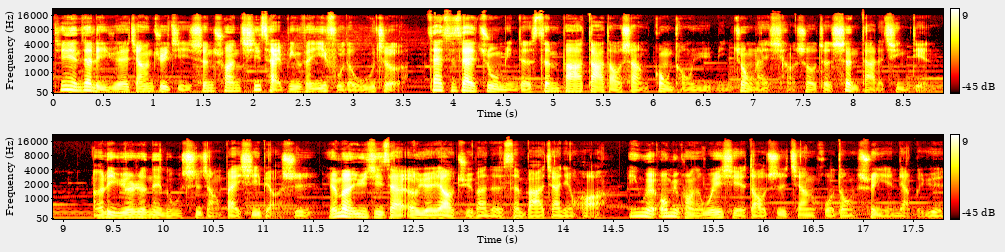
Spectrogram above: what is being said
今年在里约将聚集身穿七彩缤纷衣服的舞者。再次在著名的森巴大道上，共同与民众来享受这盛大的庆典。而里约热内卢市长拜西表示，原本预计在二月要举办的森巴嘉年华，因为欧米克的威胁，导致将活动顺延两个月，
